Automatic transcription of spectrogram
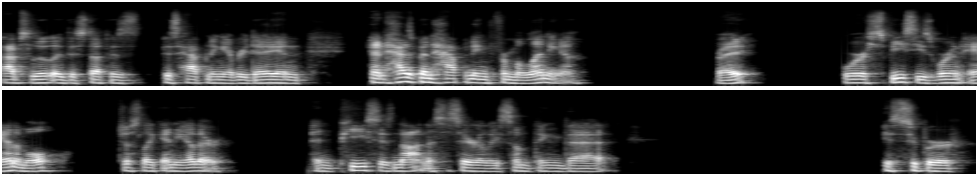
Absolutely, this stuff is is happening every day and and has been happening for millennia. Right? We're a species, we're an animal just like any other. And peace is not necessarily something that is super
